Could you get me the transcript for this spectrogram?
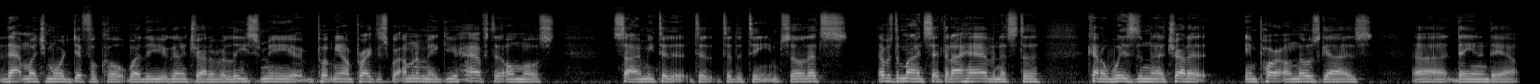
that much more difficult. Whether you're going to try to release me or put me on practice squad, I'm going to make you have to almost sign me to the to, to the team. So that's that was the mindset that I have, and that's the kind of wisdom that I try to impart on those guys uh, day in and day out.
